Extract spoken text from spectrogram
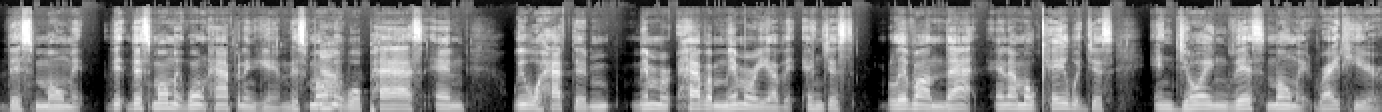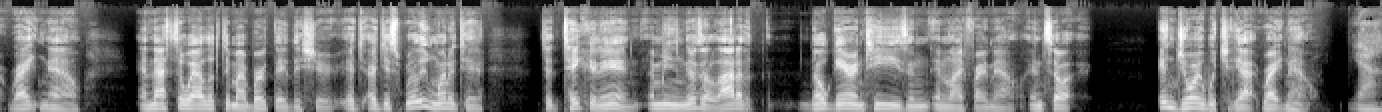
this moment. Th- this moment won't happen again. This moment will pass and we will have to m- memor- have a memory of it and just live on that. And I'm okay with just enjoying this moment right here, right now. And that's the way I looked at my birthday this year. It, I just really wanted to to take it in. I mean, there's a lot of no guarantees in, in life right now. And so enjoy what you got right now. Yeah,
